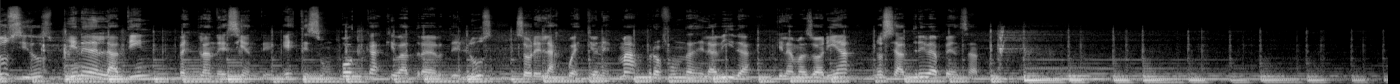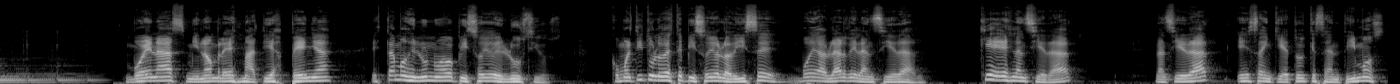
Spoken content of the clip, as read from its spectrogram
Lucidus viene del latín resplandeciente. Este es un podcast que va a traerte luz sobre las cuestiones más profundas de la vida que la mayoría no se atreve a pensar. Buenas, mi nombre es Matías Peña. Estamos en un nuevo episodio de Lucius. Como el título de este episodio lo dice, voy a hablar de la ansiedad. ¿Qué es la ansiedad? La ansiedad es esa inquietud que sentimos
